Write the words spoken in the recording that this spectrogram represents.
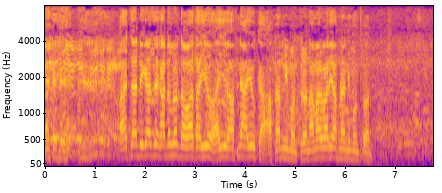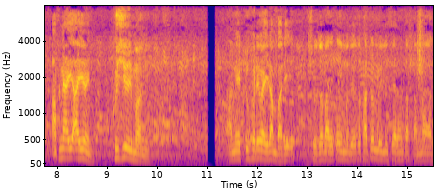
আচ্ছা ঠিক আছে কাটলের দাওয়াত আইও আইও আপনি আইও কা আপনার নিমন্ত্রণ আমার বাড়ি আপনার নিমন্ত্রণ। আপনি আই আইন খুশি হইম আমি। আমি একটু পরে আইলাম বাড়ি সোজা বাড়িতে এই মধ্যে তো খাটল লই লিছি আর থাকতাম না আর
